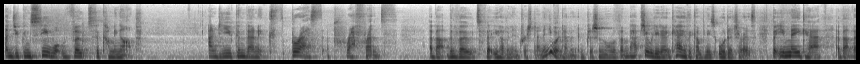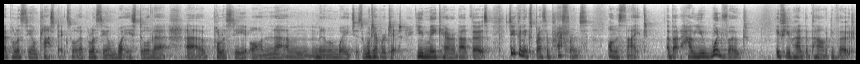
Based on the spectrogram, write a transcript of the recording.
and you can see what votes are coming up. And you can then express a preference about the votes that you have an interest in. And you won't have an interest in all of them. Perhaps you really don't care who the company's auditor is, but you may care about their policy on plastics or their policy on waste or their uh, policy on um, minimum wages, whatever it is. You may care about those. So you can express a preference on the site about how you would vote if you had the power to vote.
